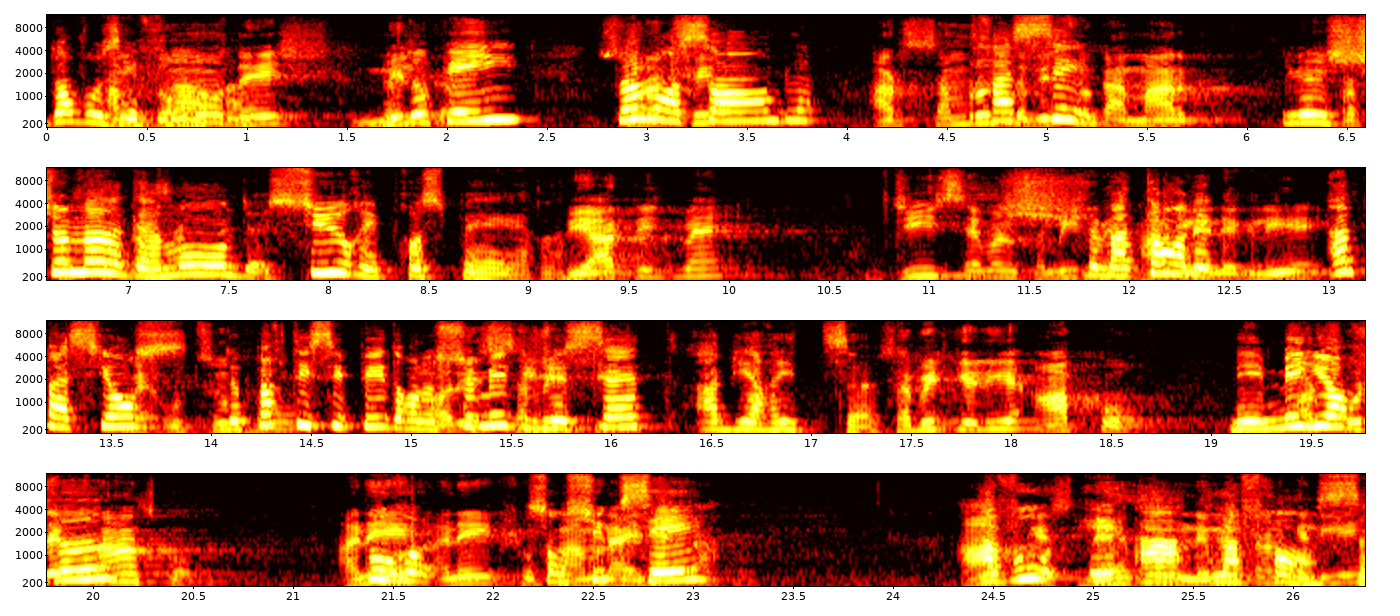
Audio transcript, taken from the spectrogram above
dans vos efforts. Nos deux pays peuvent ensemble tracer le chemin d'un monde sûr et prospère. Je m'attends avec impatience de participer dans le sommet du G7 à Biarritz. Mes meilleurs voeux pour son succès à vous et à la France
